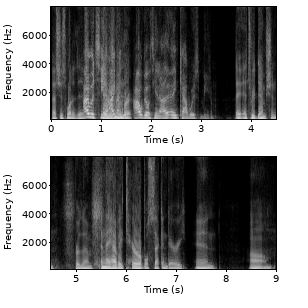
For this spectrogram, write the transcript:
That's just what it is. I would see. They I remember can. it. I'll go with you. Now. I think Cowboys beat them. They, it's redemption for them, and they have a terrible secondary in um,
